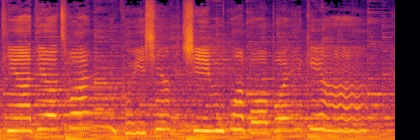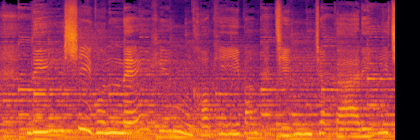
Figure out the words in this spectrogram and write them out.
听着喘气声，心肝宝贝囝，你是阮的幸福希望，真足甲你请。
